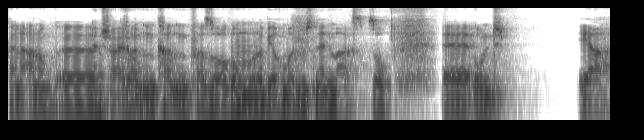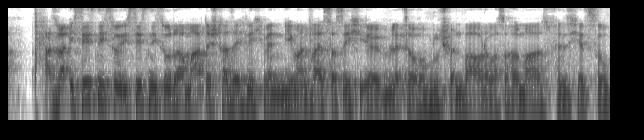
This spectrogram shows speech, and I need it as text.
keine Ahnung, äh. Kranken Krankenversorgung oder wie auch immer du es nennen magst. So. Äh, und ja, also ich sehe es nicht so, ich sehe es nicht so dramatisch tatsächlich, wenn jemand weiß, dass ich äh, letzte Woche Blutspenden war oder was auch immer, finde ich jetzt so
